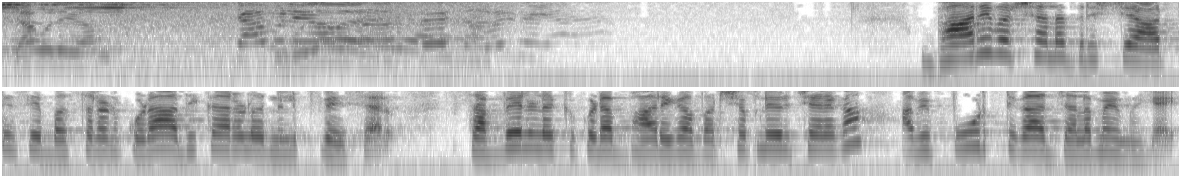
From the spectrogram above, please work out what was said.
क्या बोलेगा क्या बोलेगा భారీ వర్షాల దృష్ట్యా ఆర్టీసీ బస్సులను కూడా అధికారులు నిలిపివేశారు. సబ్వేలకు కూడా భారీగా వర్షపు నీరు చేరగా అవి పూర్తిగా జలమయమయ్యాయి.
